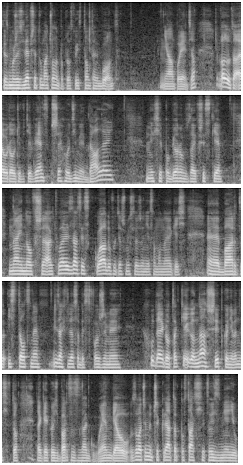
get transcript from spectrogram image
To jest może źle przetłumaczone po prostu i stąd ten błąd. Nie mam pojęcia. Waluta euro oczywiście, więc przechodzimy dalej. Niech się pobiorą tutaj wszystkie najnowsze aktualizacje składów, chociaż myślę, że nie są one jakieś e, bardzo istotne. I za chwilę sobie stworzymy chudego, takiego na szybko, nie będę się w to tak jakoś bardzo zagłębiał. Zobaczymy, czy kreator postaci się coś zmienił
